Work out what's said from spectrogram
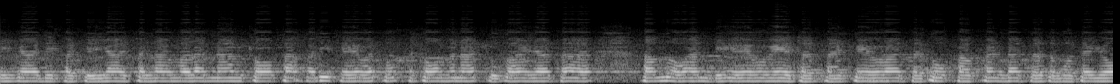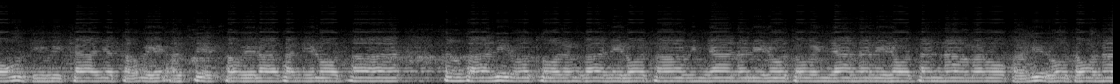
ติญาติปัจจยาชนะมรณังโชคะปริเทวทุกขโทมนัสทุปายาตา สัมโนวันเดเวทัตตะเกวรัตทุกขพันธัตตะสมุทโยทิวิชายตเวอเสสเวลาคนิโรธาสังฆานิโรโทสังฆานิโรธาวิญญาณนิโรโทวิญญาณนิโรธานามโรปนิโรโทนา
